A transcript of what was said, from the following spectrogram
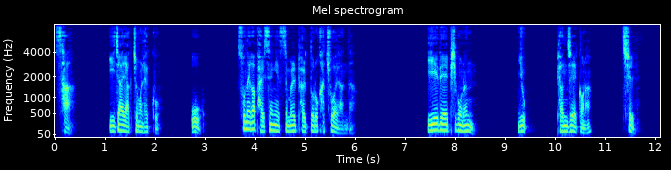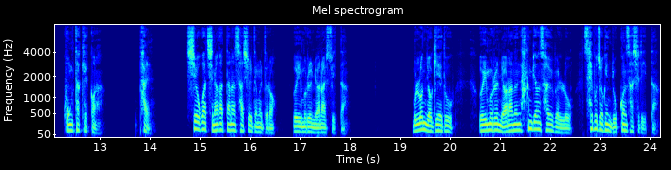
4. 이자 약정을 했고 5. 손해가 발생했음을 별도로 갖추어야 한다. 이에 대해 피고는 6. 변제했거나 7. 공탁했거나 8. 시효가 지나갔다는 사실 등을 들어 의무를 면할 수 있다. 물론 여기에도 의무를 면하는 항변 사유별로 세부적인 요건 사실이 있다.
